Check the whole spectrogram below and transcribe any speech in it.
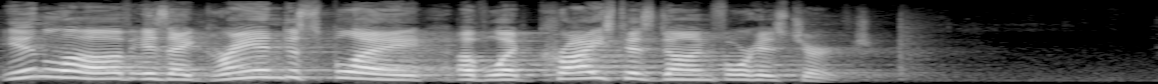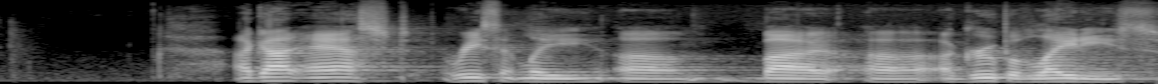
in love is a grand display of what Christ has done for his church. I got asked recently um, by uh, a group of ladies.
